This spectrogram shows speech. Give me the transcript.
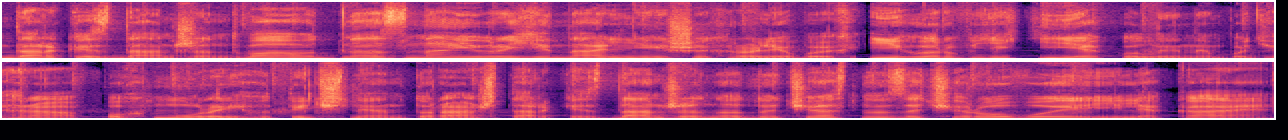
Darkest Dungeon 2 одна з найоригінальніших рольових ігор, в які я коли-небудь грав. Похмурий готичний антураж Darkest Dungeon одночасно зачаровує і лякає.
